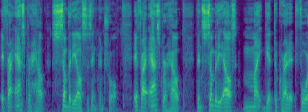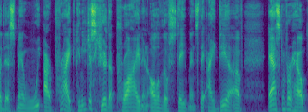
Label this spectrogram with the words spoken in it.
If I ask for help, somebody else is in control. If I ask for help, then somebody else might get the credit for this. Man, we our pride. Can you just hear the pride in all of those statements? The idea of asking for help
